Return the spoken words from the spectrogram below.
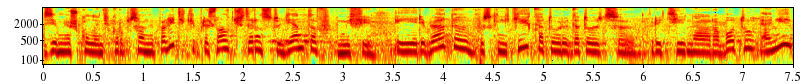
зимнюю школу антикоррупционной политики прислал 14 студентов МИФИ. И ребята, выпускники, которые готовятся прийти на работу, они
